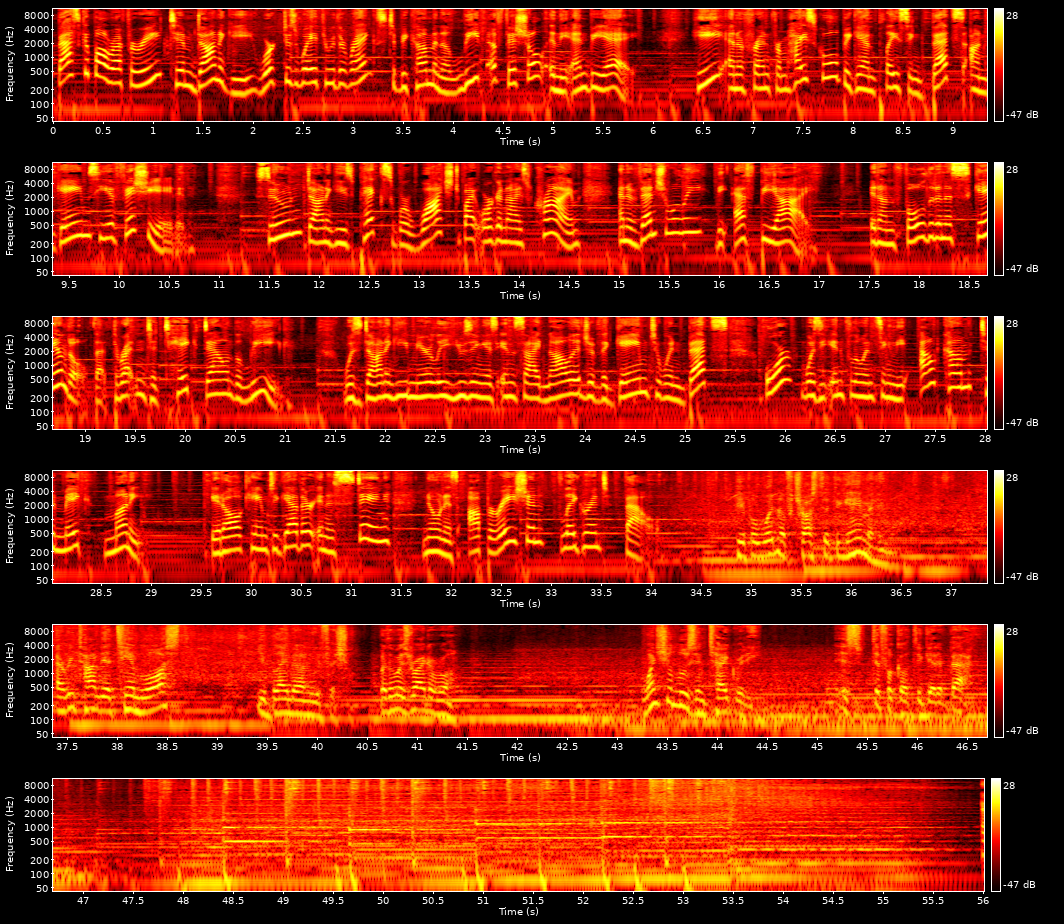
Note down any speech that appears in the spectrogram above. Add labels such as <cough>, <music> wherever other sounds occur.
Basketball referee Tim Donaghy worked his way through the ranks to become an elite official in the NBA. He and a friend from high school began placing bets on games he officiated. Soon, Donaghy's picks were watched by organized crime and eventually the FBI. It unfolded in a scandal that threatened to take down the league. Was Donaghy merely using his inside knowledge of the game to win bets, or was he influencing the outcome to make money? It all came together in a sting known as Operation Flagrant Foul. People wouldn't have trusted the game anymore. Every time their team lost, you blame it on the official, whether it was right or wrong. Once you lose integrity, it's difficult to get it back.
